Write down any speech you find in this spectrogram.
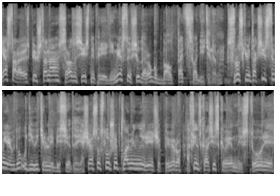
Я стараюсь, пишет она, сразу сесть на переднее место и всю дорогу болтать с водителем. С русскими таксистами я веду удивительные беседы. Я часто слушаю пламенные речи, к примеру, о финско-российской военной истории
